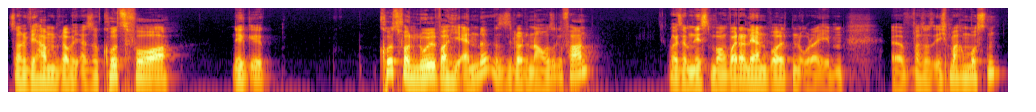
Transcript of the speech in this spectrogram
sondern wir haben, glaube ich, also kurz vor, nee, äh, kurz vor null war hier Ende, also sind die Leute nach Hause gefahren, weil sie am nächsten Morgen weiter lernen wollten oder eben äh, was weiß ich machen mussten.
